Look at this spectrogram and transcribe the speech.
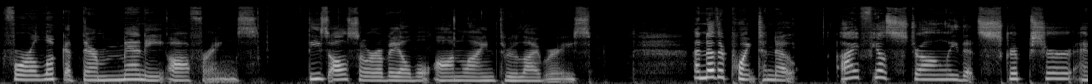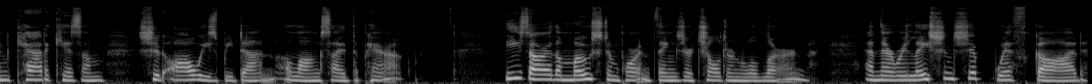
for a look at their many offerings. These also are available online through libraries. Another point to note I feel strongly that scripture and catechism should always be done alongside the parent. These are the most important things your children will learn and their relationship with God,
